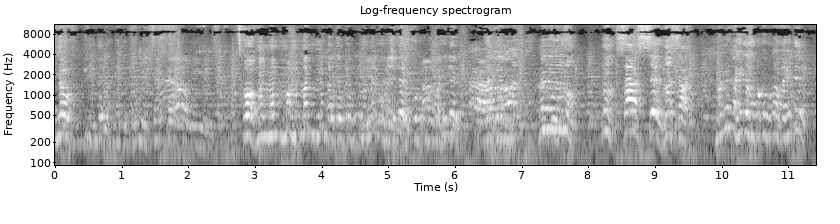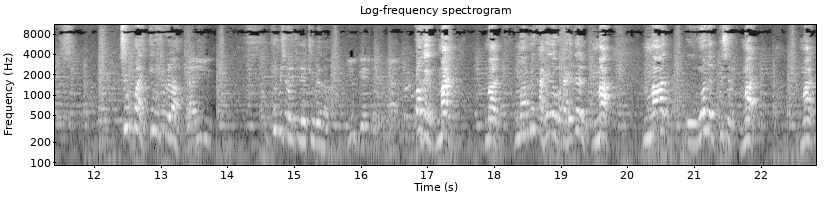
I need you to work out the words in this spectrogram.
No. Mommy, take that out, mommy. Oh, mom, mom, mom, mom, mom, mom, No, no, no, no. Non, ça, c'est, non, ça. Maman, quand il est au bac, il va jeter. Tu vois, qui me trouve là? Qui me trouve là? Tu là? You get it, man. Ok, mal, mal. Maman, quand il est au bac, il va jeter. Mal, mal, 100% mal, mal. mal.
